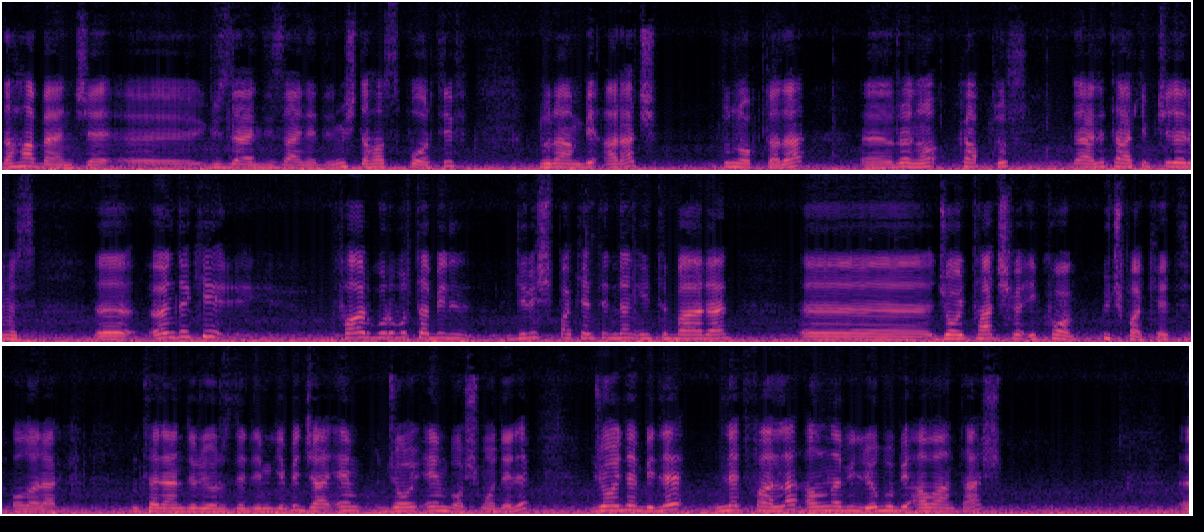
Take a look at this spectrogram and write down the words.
daha bence e, güzel dizayn edilmiş, daha sportif duran bir araç. Bu noktada e, Renault Captur değerli takipçilerimiz. E, öndeki far grubu tabi giriş paketinden itibaren e, Joy Touch ve Icon 3 paket olarak nitelendiriyoruz dediğim gibi. Joy en, Joy en boş modeli. Joy'da bile led farlar alınabiliyor. Bu bir avantaj. Ee,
